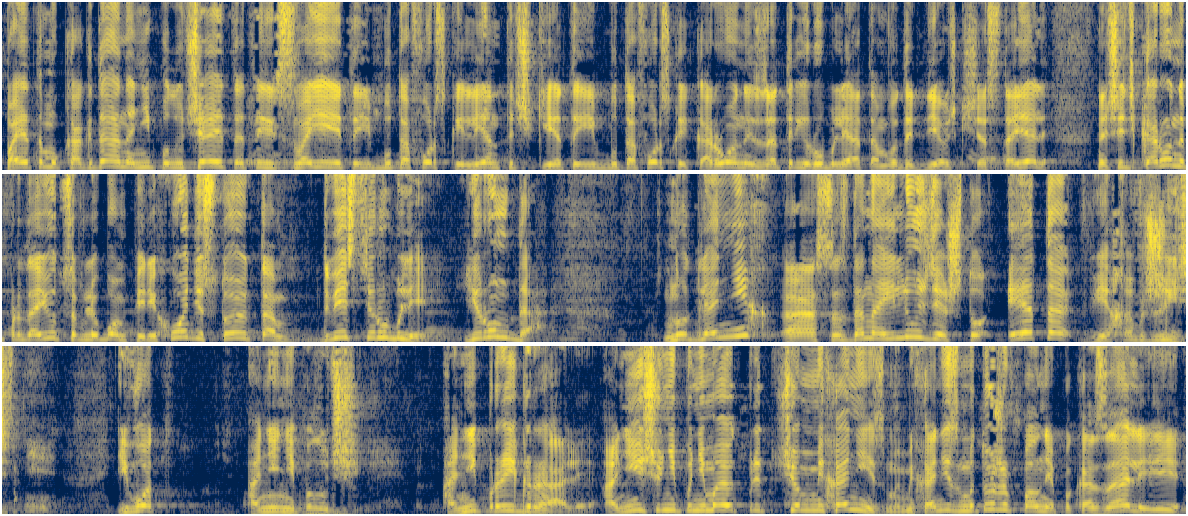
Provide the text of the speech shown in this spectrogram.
Поэтому, когда она не получает этой своей этой бутафорской ленточки, этой бутафорской короны за 3 рубля, там вот эти девочки сейчас стояли, значит, эти короны продаются в любом переходе, стоят там 200 рублей. Ерунда. Но для них а, создана иллюзия, что это веха в жизни. И вот они не получили. Они проиграли. Они еще не понимают, при чем механизмы. Механизмы тоже вполне показали, и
